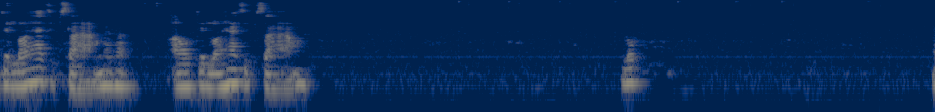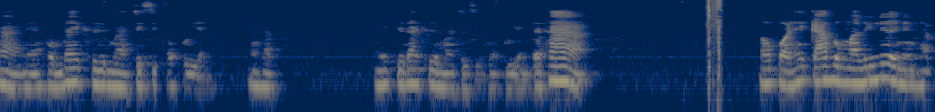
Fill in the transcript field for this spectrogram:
เจ็ดร้อยห้าสิบสามนะครับ เอาเจ็ดร้อยห้าสิบสามลบ อ่า เนี่ย ผมได้คืนมา76เหรียญนนะครับอันนี้คือได้คืนมา76เหรียญ แต่ถ้า เราปล่อยให้กราฟลงมาเรื่อยๆเนี่ยครับ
